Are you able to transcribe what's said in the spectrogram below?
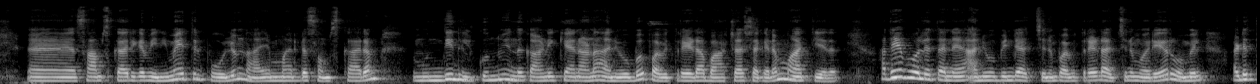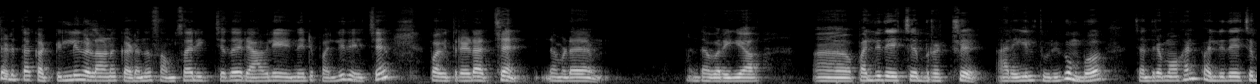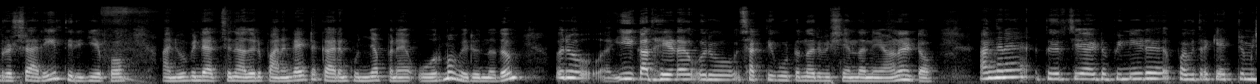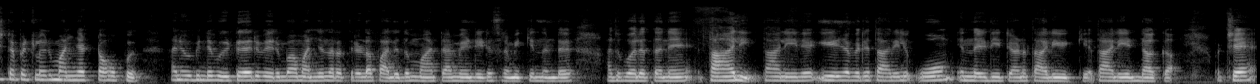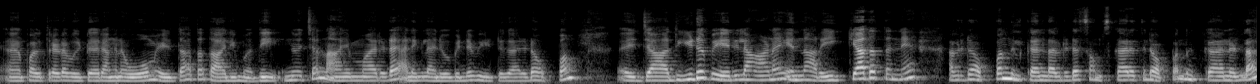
സാംസ്കാരിക വിനിമയത്തിൽ പോലും നായന്മാരുടെ സംസ്കാരം മുന്തി നിൽക്കുന്നു എന്ന് കാണിക്കാനാണ് അനൂപ് പവിത്രയുടെ ആ ഭാഷാശകലം മാറ്റിയത്. അതേപോലെ തന്നെ അനൂപിന്റെ അച്ഛനും പവിത്രയുടെ അച്ഛനും ഒരേ റൂമിൽ അടുത്തടുത്ത കട്ടിലുകളാണ് കിടന്ന് സംസാരിച്ചത്. രാവിലെ എഴുന്നേറ്റ് പല്ല് തേച്ച് പവിത്രയുടെ അച്ഛൻ നമ്മുടെ എന്താ പറയുക പല്ല് തേച്ച് ബ്രഷ് അരയിൽ തുരുകുമ്പോൾ ചന്ദ്രമോഹൻ പല്ല് തേച്ച് ബ്രഷ് അരയിൽ തിരികിയപ്പോൾ അനൂപിന്റെ അച്ഛന് അതൊരു പനങ്കയറ്റക്കാരൻ കുഞ്ഞപ്പനെ ഓർമ്മ വരുന്നതും ഒരു ഈ കഥയുടെ ഒരു ശക്തി കൂട്ടുന്ന ഒരു വിഷയം തന്നെയാണ് കേട്ടോ. അങ്ങനെ തീർച്ചയായിട്ടും പിന്നീട് പവിത്രയ്ക്ക് ഏറ്റവും ഇഷ്ടപ്പെട്ടുള്ള ഒരു മഞ്ഞ ടോപ്പ് അനൂപിന്റെ വീട്ടുകാർ വരുമ്പോൾ ആ മഞ്ഞ നിറത്തിലുള്ള പലതും മാറ്റാൻ വേണ്ടിയിട്ട് ശ്രമിക്കുന്നുണ്ട്. അതുപോലെ തന്നെ താലി താലിയിൽ ഈഴവർ താലിയിൽ ഓം എന്നെഴുതിയിട്ടാണ് താലി വയ്ക്കുക താലി ഉണ്ടാക്കുക. പക്ഷേ പവിത്രയുടെ വീട്ടുകാർ അങ്ങനെ ഓം എഴുതാത്ത താലി മതി എന്ന് വെച്ചാൽ നായന്മാരുടെ അല്ലെങ്കിൽ അനൂപിന്റെ വീട്ടുകാരുടെ ഒപ്പം ജാതിയുടെ പേരിലാണ് എന്ന് അറിയിക്കാതെ തന്നെ അവരുടെ ഒപ്പം നിൽക്കാനുള്ള അവരുടെ സംസ്കാരത്തിന്റെ ഒപ്പം നിൽക്കാനുള്ള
